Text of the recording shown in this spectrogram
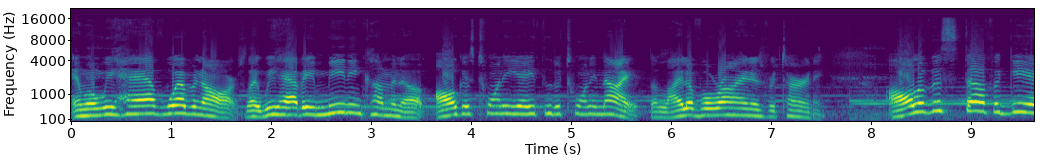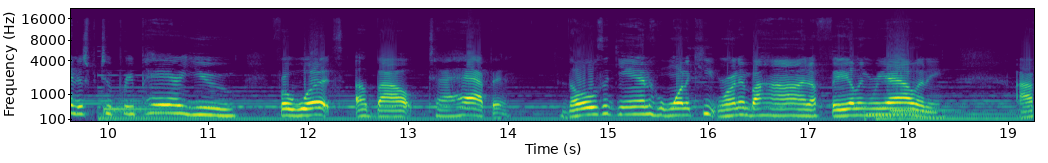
And when we have webinars, like we have a meeting coming up August 28th through the 29th, the Light of Orion is returning. All of this stuff, again, is to prepare you for what's about to happen. Those, again, who want to keep running behind a failing reality, I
